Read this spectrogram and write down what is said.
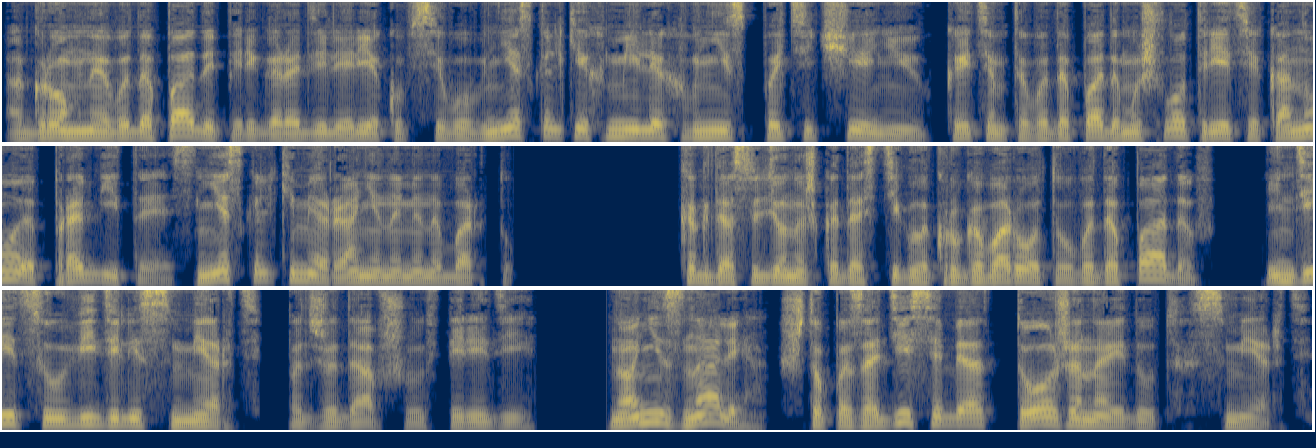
Огромные водопады перегородили реку всего в нескольких милях вниз по течению. К этим-то водопадам и шло третье каноэ, пробитое, с несколькими ранеными на борту. Когда суденышко достигло круговорота у водопадов, индейцы увидели смерть, поджидавшую впереди. Но они знали, что позади себя тоже найдут смерть.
